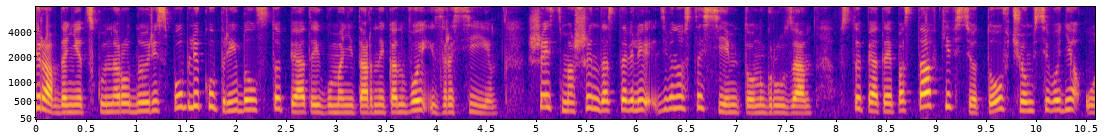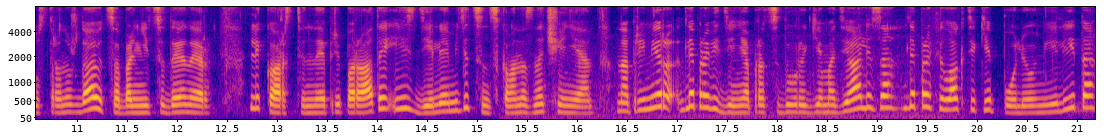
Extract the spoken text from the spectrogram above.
Вчера в Донецкую Народную Республику прибыл 105-й гуманитарный конвой из России. Шесть машин доставили 97 тонн груза. В 105-й поставке все то, в чем сегодня остро нуждаются больницы ДНР. Лекарственные препараты и изделия медицинского назначения. Например, для проведения процедуры гемодиализа, для профилактики полиомиелита,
